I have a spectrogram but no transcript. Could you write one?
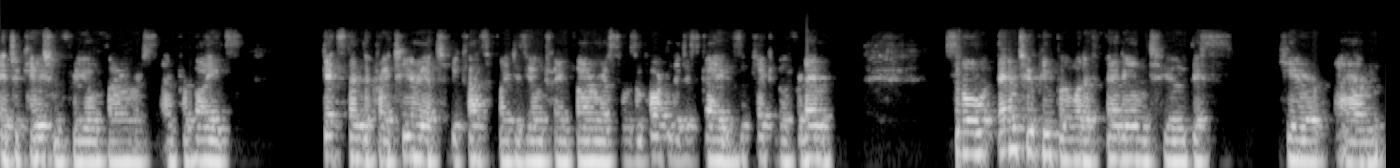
education for young farmers and provides gets them the criteria to be classified as young trained farmers. So it's important that this guide is applicable for them. So then two people would have fed into this here um,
